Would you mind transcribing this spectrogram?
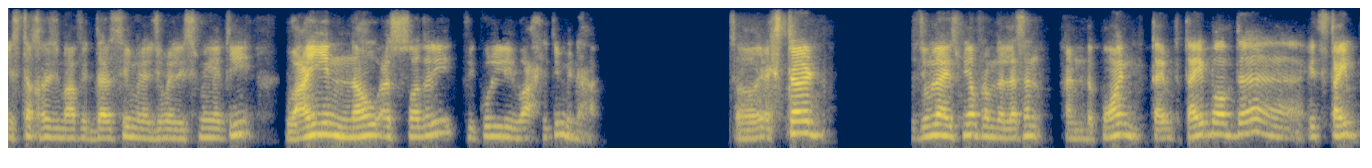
استخرج ما في الدرس من الجمل الاسمية وعين نوع الصدر في كل واحد منها so extract the جملة اسمية from the lesson and the point type type of the its type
